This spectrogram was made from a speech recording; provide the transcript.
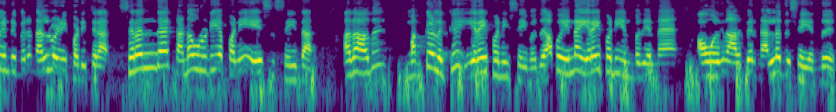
வேண்டும் என்று நல்வழிப்படுத்தினார். சிறந்த கடவுளுடைய பணியை இயேசு செய்தார். அதாவது மக்களுக்கு இறைப்பணி செய்வது. அப்போ என்ன இறைப்பணி என்பது என்ன? அவங்களுக்கு நாலு பேர் நல்லது செய்யறது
